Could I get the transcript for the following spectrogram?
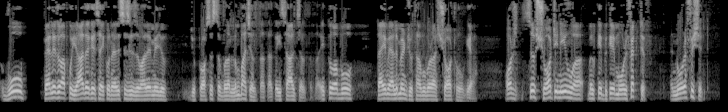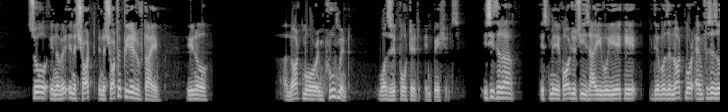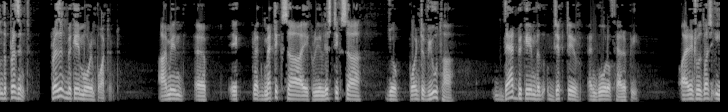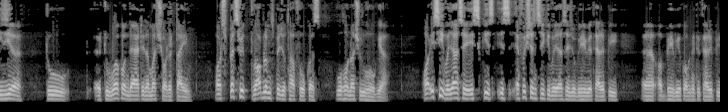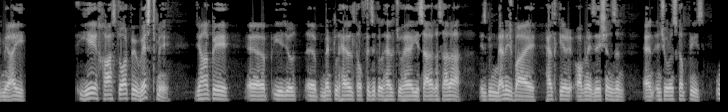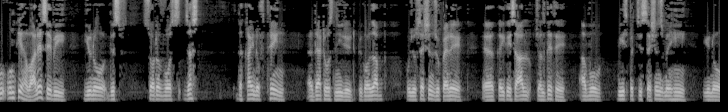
وہ پہلے تو آپ کو یاد ہے کہ سائیکونالس کے زمانے میں جو جو پروسیس تھا، بڑا لمبا چلتا تھا، کئی سال چلتا تھا۔ ایک تو اب وہ ٹائم ایلیمنٹ جو تھا، وہ بڑا شارٹ ہو گیا۔ اور صرف شارٹ ہی نہیں ہوا، بلکہ became more effective and more efficient so in shorter period of time you know lot more improvement was reported in patients اسی طرح اس میں ایک اور جو چیز آئی، وہ یہ کہ there was a lot more emphasis on the present present became more important I mean ایک پریگمیٹک سا ایک ریئلسٹک سا جو پوائنٹ آف ویو تھا that became the objective and goal of therapy and it was much easier to work on that in much shorter time اور specific problems پہ جو تھا فوکس وہ ہونا شروع ہو گیا اور اسی وجہ سے اس کی اس ایفیشنسی کی وجہ سے جو بیہیویئر تھراپی اور بیہیویئر کوگنیٹو تھراپی میں آئی۔ یہ خاص طور پہ ویسٹ میں، جہاں پہ یہ جو مینٹل ہیلتھ اور فزیکل ہیلتھ جو ہے، یہ سارا کا سارا is being managed by health care organizations and insurance companies ان کے حوالے سے بھی you know this sort of was just the kind of thing that was needed because اب وہ جو سیشن جو پہلے کئی کئی سال چلتے تھے، اب وہ بیس، پچیس سیشنز میں ہی you know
